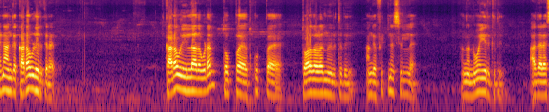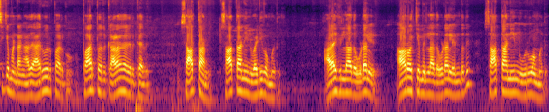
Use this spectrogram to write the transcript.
ஏன்னா அங்கே கடவுள் இருக்கிறார். கடவுள் இல்லாத உடல் தொப்பை குப்பை தொட தொடன்னு இருக்குது. அங்கே ஃபிட்னஸ் இல்லை. அங்கே நோய் இருக்குது. அதை ரசிக்க மாட்டாங்க. அது அருவருப்பாக இருக்கும். பார்ப்பதற்கு அழகாக இருக்காது. சாத்தான் சாத்தானின் வடிவம் அது. அழகில்லாத உடல் ஆரோக்கியமில்லாத உடல் என்பது சாத்தானின் உருவம் அது.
